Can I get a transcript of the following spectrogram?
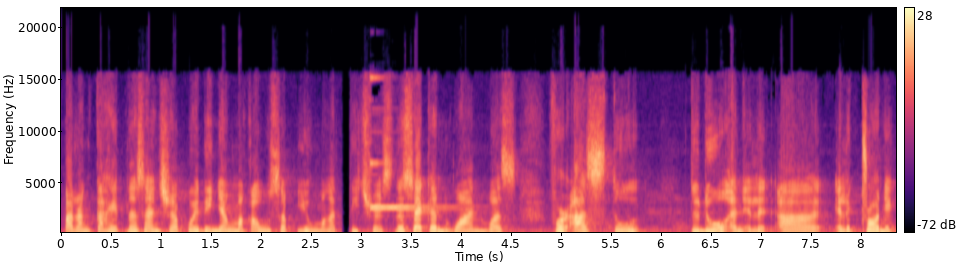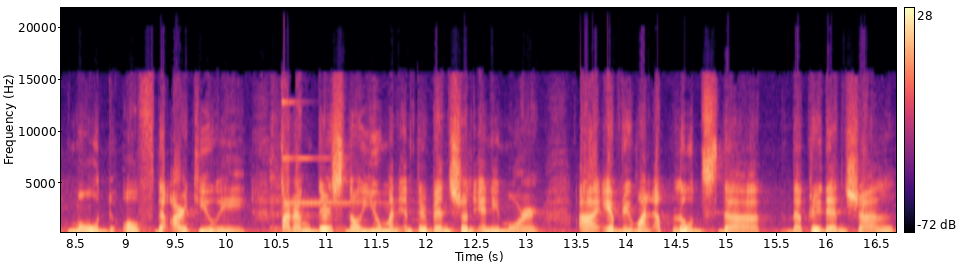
parang kahit nasan siya, pwede niyang makausap yung mga teachers. The second one was for us to to do an uh, electronic mode of the RQA. Parang there's no human intervention anymore. Uh, everyone uploads the the credential,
